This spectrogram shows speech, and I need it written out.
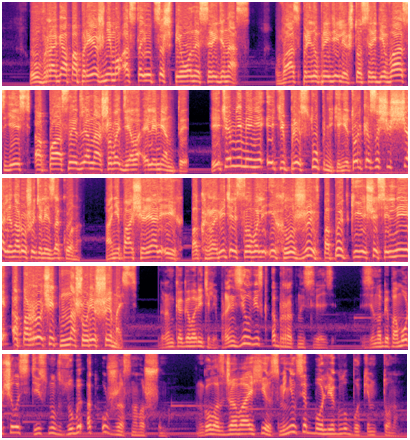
У врага по-прежнему остаются шпионы среди нас. Вас предупредили, что среди вас есть опасные для нашего дела элементы. И тем не менее эти преступники не только защищали нарушителей закона, они поощряли их, покровительствовали их лжи в попытке еще сильнее опорочить нашу решимость. Громкоговорители пронзил виск обратной связи. Зеноби поморщилась, стиснув зубы от ужасного шума. Голос Джава Ахир сменился более глубоким тоном.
